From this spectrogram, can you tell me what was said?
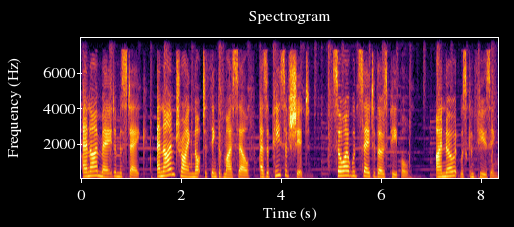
and I made a mistake. And I'm trying not to think of myself as a piece of shit. So I would say to those people, I know it was confusing.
